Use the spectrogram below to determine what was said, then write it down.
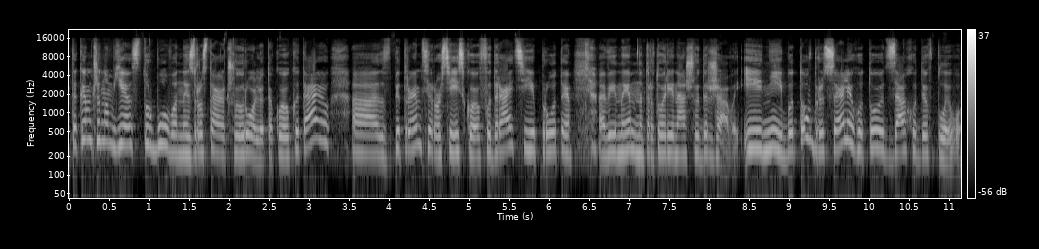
Таким чином є стурбований зростаючою ролью такою Китаю е, в підтримці Російської Федерації проти війни на території нашої держави. І нібито в Брюсселі готують заходи впливу.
